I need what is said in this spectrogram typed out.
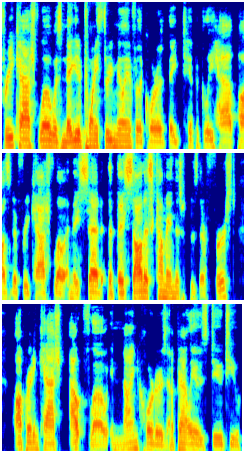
Free cash flow was negative 23 million for the quarter. They typically have positive free cash flow, and they said that they saw this coming. This was their first operating cash outflow in nine quarters, and apparently it was due to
